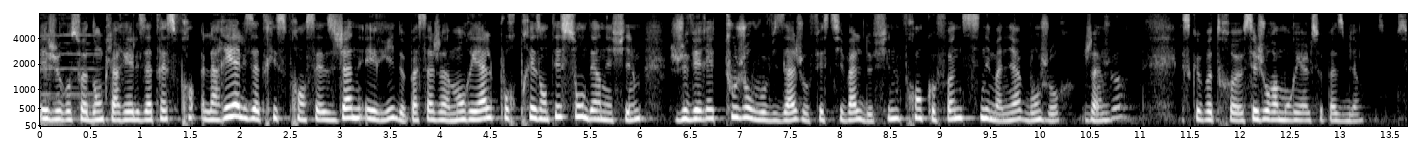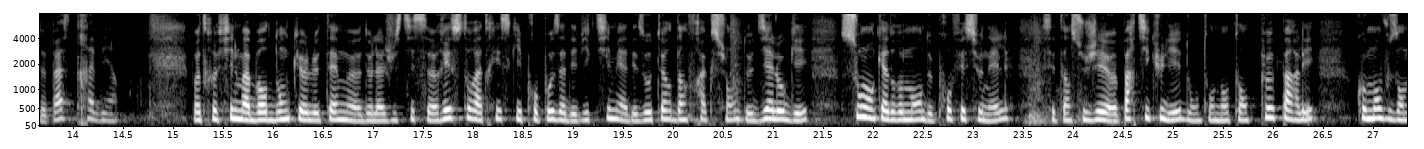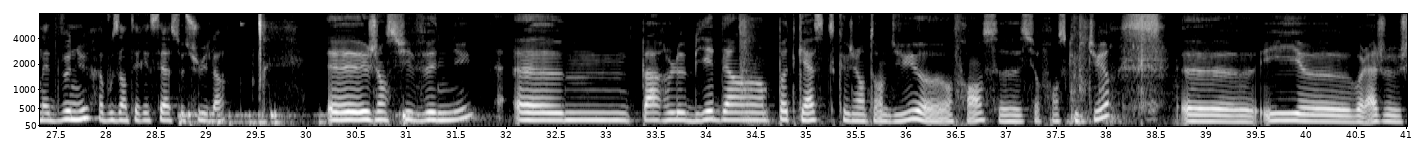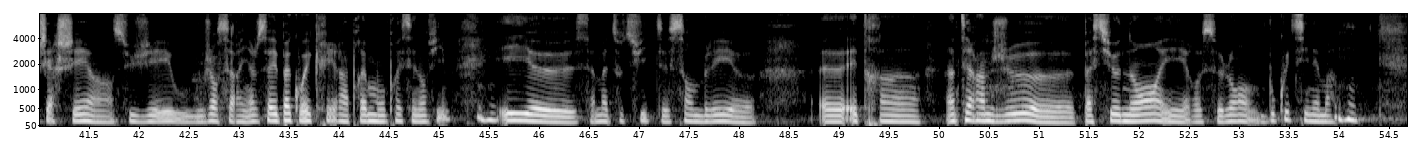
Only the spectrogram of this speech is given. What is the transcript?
Et je reçois donc la réalisatrice, la réalisatrice française Jeanne Herry de passage à Montréal pour présenter son dernier film. Je verrai toujours vos visages au Festival de films francophones Cinémania. Bonjour Jeanne. Bonjour. Est-ce que votre séjour à Montréal se passe bien? Se passe très bien. Votre film aborde donc le thème de la justice restauratrice qui propose à des victimes et à des auteurs d'infractions de dialoguer sous l'encadrement de professionnels. C'est un sujet particulier dont on entend peu parler. Comment vous en êtes venu à vous intéresser à ce sujet-là? Euh, J'en suis venue euh, par le biais d'un podcast que j'ai entendu euh, en France sur France Culture. Et voilà, je cherchais un sujet où j'en sais rien, je savais pas quoi écrire après mon précédent film. Mhm. Et ça m'a tout de suite semblé être un, un terrain de jeu passionnant et recelant beaucoup de cinéma. Mhm.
